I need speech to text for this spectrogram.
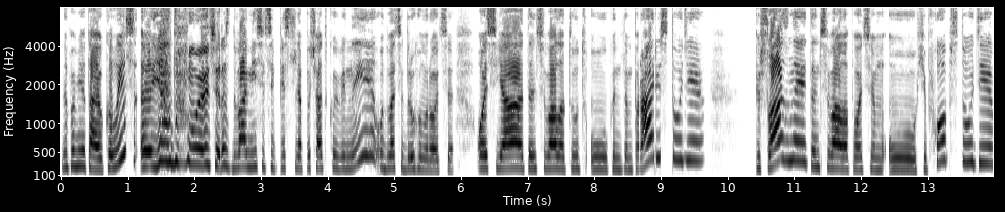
Не пам'ятаю колись. Е, Я думаю, через два місяці після початку війни у 22-му році. Ось я танцювала тут у контемпорарі студії. Пішла з неї, танцювала потім у хіп-хоп студії.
